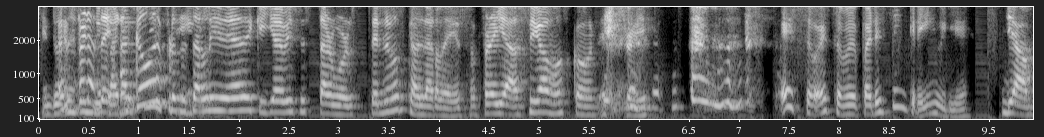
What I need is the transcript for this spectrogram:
Entonces, Espérate, acabo de procesar la idea de que ya viste Star Wars. Tenemos que hablar de eso, pero ya, sigamos con Stray. Eso, eso, me parece increíble. Ya,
